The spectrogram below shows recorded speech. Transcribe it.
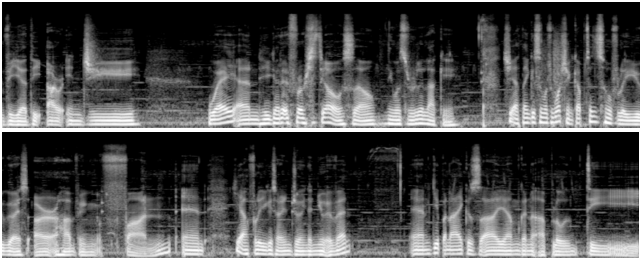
via the RNG way, and he got it first go, so he was really lucky. So yeah, thank you so much for watching, captains. Hopefully you guys are having fun, and yeah, hopefully you guys are enjoying the new event. And keep an eye, cause I am gonna upload the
